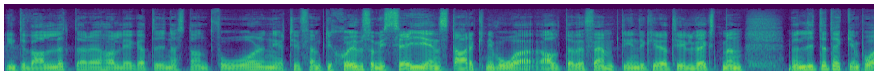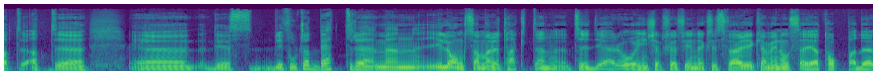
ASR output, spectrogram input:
intervallet där det har legat i nästan två år ner till 57 som i sig är en stark nivå. Allt över 50 indikerar tillväxt men, men lite tecken på att, att eh, eh det blir fortsatt bättre men i långsammare takt än tidigare och inköpschefsindex i Sverige kan vi nog säga toppade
